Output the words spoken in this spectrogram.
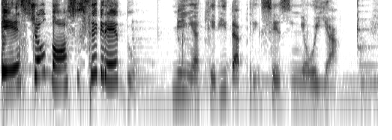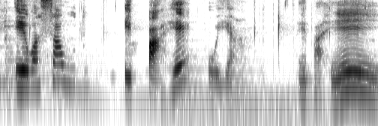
este é o nosso segredo, minha querida princesinha Oiá. Eu a saúdo. Eparré Oiá. Eparré.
